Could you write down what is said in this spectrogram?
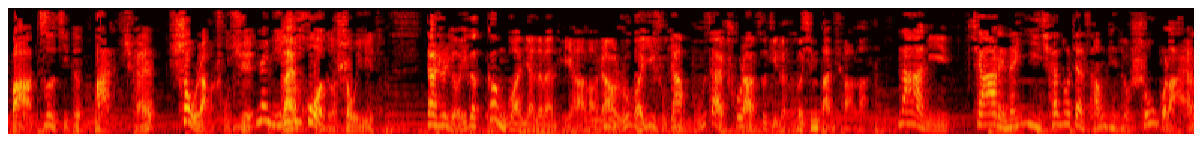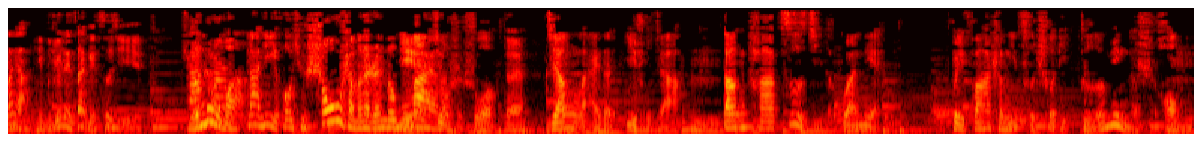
把自己的版权受让出去来获得收益的。但是有一个更关键的问题啊，老张，如果艺术家不再出让自己的核心版权了，那你家里那一千多件藏品就收不来了呀？你不觉得你在给自己掘墓？吗？那你以后去收什么的人都不卖就是说，对，将来的艺术家，嗯。当他自己的观念会发生一次彻底革命的时候，嗯。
